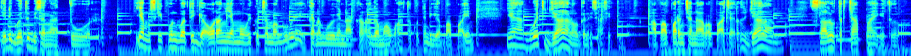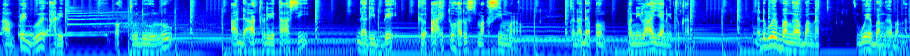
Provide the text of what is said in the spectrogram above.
Jadi gue tuh bisa ngatur ya meskipun buat tiga orang yang mau ikut sama gue karena gue nakal agak mau ah takutnya diga papain ya gue tuh jalan organisasi tuh. Apa-apa rencana apa-apa acara tuh jalan. Selalu tercapai gitu loh. Sampai gue hari waktu dulu ada akreditasi dari B ke A itu harus maksimal. Kan ada penilaian gitu kan. Ada gue bangga banget. Gue bangga banget.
